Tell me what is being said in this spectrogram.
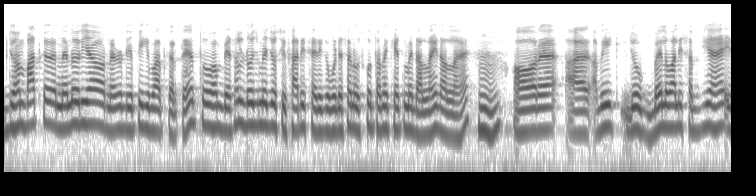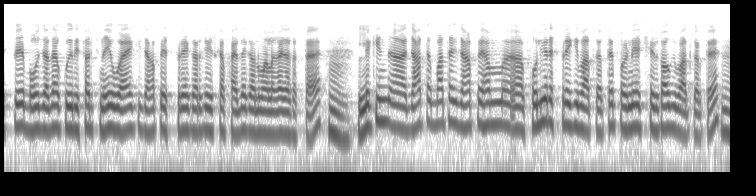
जो हम बात कर नैनो यूरिया और नैनो डीएपी की बात करते हैं तो हम बेसल डोज में जो सिफारिश है रिकमेंडेशन उसको तो हमें खेत में डालना ही डालना है। और अभी जो बेल वाली सब्ज़ियाँ हैं इस पे बहुत ज़्यादा कोई रिसर्च नहीं हुआ है कि जहाँ पे स्प्रे करके इसका फ़ायदे का अनुमान लगाया जा सकता है। लेकिन जहाँ तक बात है जहाँ पे हम फोलियर स्प्रे की बात करते हैं पुराने छिड़काव की बात करते हैं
